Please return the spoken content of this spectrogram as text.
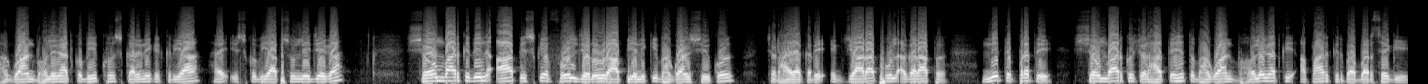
भगवान भोलेनाथ को भी खुश करने की क्रिया है, इसको भी आप सुन लीजिएगा। सोमवार के दिन आप इसके फूल ज़रूर आप, यानी कि भगवान शिव को चढ़ाया करें। ग्यारह फूल अगर आप नित्य प्रति सोमवार को चढ़ाते हैं तो भगवान भोलेनाथ की अपार कृपा बरसेगी।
